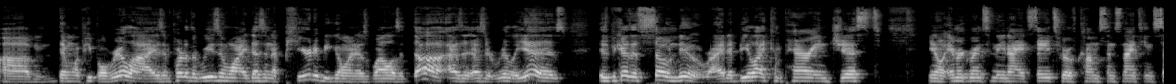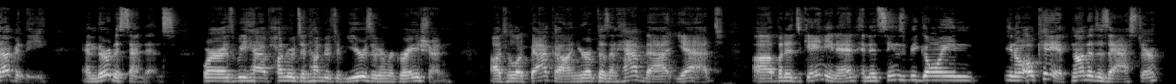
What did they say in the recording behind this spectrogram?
um, than what people realize. And part of the reason why it doesn't appear to be going as well as it does, as it, as it really is, is because it's so new, right? It'd be like comparing just, you know, immigrants in the United States who have come since 1970 and their descendants, whereas we have hundreds and hundreds of years of immigration uh, to look back on. Europe doesn't have that yet, uh, but it's gaining it, and it seems to be going, you know, okay. It's not a disaster.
